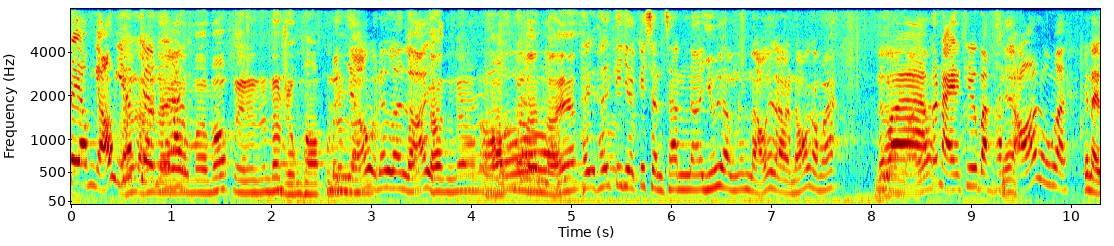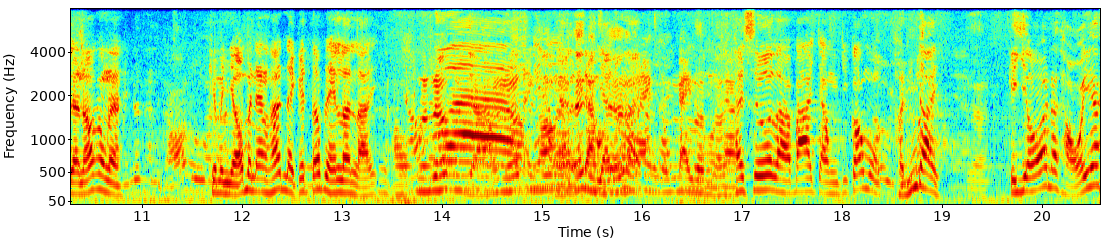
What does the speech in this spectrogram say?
đi ông nhổ gì hết trơn đây rồi. mà mốt này nó rụng hột mình nhổ rồi nó lên lại. tân nó hột nó lên lại á. Thấy thấy cái cái xanh xanh ở dưới không nó nổi là nó không á. Wow cái này kêu bằng thành Nè. cỏ luôn rồi. Cái này là nó không nè. Nó thành cỏ luôn khi mình nhổ mình ăn hết này cái tớp này lên lại. Hột nó rớt nó dạ nó rớt. Dạ, đúng rồi. hồi xưa là ba chồng chỉ có một thỉnh thôi. Cái gió nó thổi á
